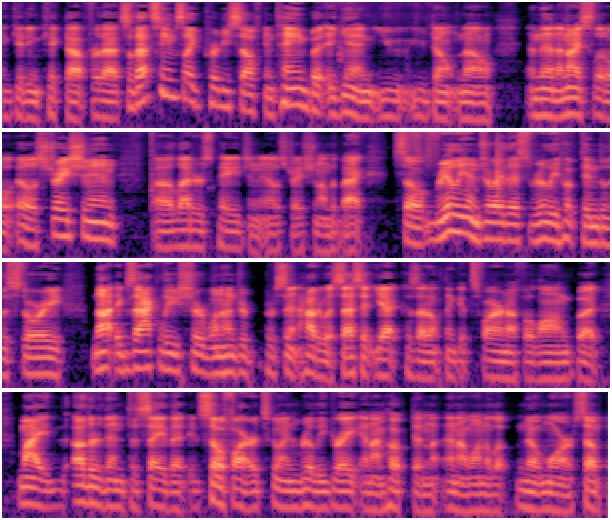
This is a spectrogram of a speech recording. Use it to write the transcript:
and getting kicked out for that. So that seems like pretty self-contained, but again, you you don't know. And then a nice little illustration, uh, letters page, and illustration on the back. So really enjoy this. Really hooked into the story. Not exactly sure 100% how to assess it yet because I don't think it's far enough along. But my other than to say that it's so far it's going really great and I'm hooked and and I want to know more. So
